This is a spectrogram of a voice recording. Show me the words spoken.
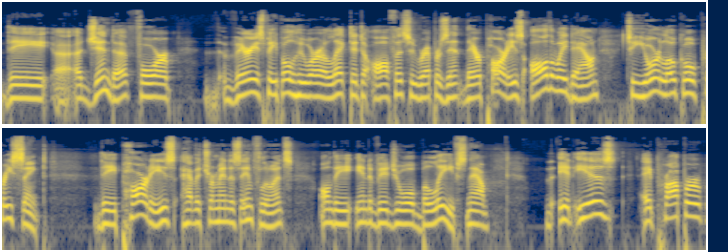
the uh, agenda for various people who are elected to office who represent their parties all the way down to your local precinct. The parties have a tremendous influence on the individual beliefs. Now, it is a proper,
